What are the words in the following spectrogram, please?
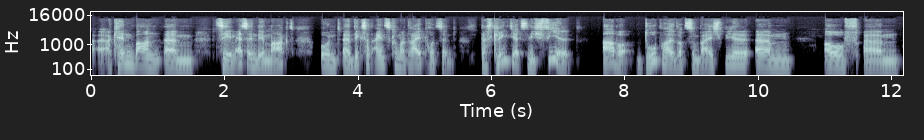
erkennbaren ähm, CMS in dem Markt und äh, Wix hat 1,3 Prozent. Das klingt jetzt nicht viel, aber Drupal wird zum Beispiel ähm, auf ähm,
